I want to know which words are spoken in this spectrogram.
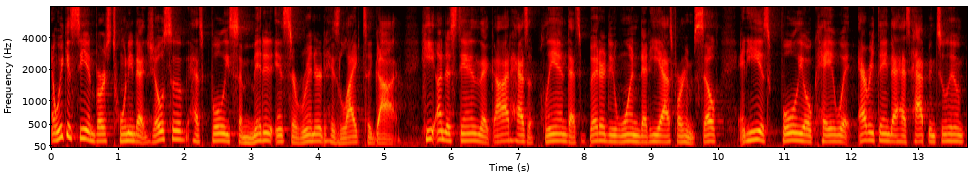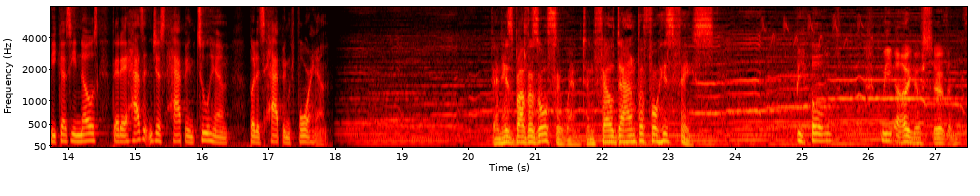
And we can see in verse 20 that Joseph has fully submitted and surrendered his life to God. He understands that God has a plan that's better than one that he has for himself, and he is fully okay with everything that has happened to him because he knows that it hasn't just happened to him, but it's happened for him. Then his brothers also went and fell down before his face. Behold, we are your servants.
